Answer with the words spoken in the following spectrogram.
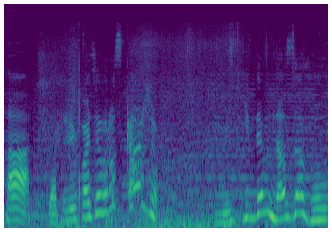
Ха, я тобі потім розкажу. Ми їдемо на загул.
